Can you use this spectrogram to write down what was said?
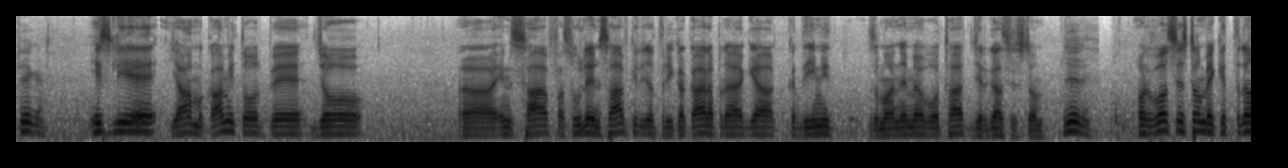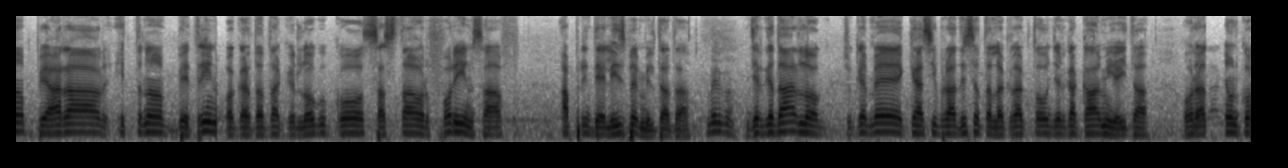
ٹھیک ہے۔ اس لیے یہاں مقامی طور پہ جو انصاف اصول انصاف کے لیے جو طریقہ کار اپنایا گیا قدیمی زمانے میں وہ تھا جرگا سسٹم۔ جی جی۔ اور وہ سسٹم ایک اتنا پیارا اور اتنا بہترین ہوا کرتا تھا کہ لوگوں کو سستا اور فوری انصاف اپنی دہلیز پہ ملتا تھا۔ بالکل۔ جرگدار لوگ چونکہ میں ایک ایسی برادری سے تعلق رکھتا ہوں جن کا کام یہی تھا اور اللہ نے ان کو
